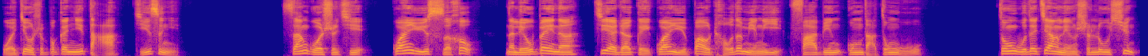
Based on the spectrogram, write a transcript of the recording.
我就是不跟你打，急死你。三国时期，关羽死后，那刘备呢，借着给关羽报仇的名义，发兵攻打东吴。东吴的将领是陆逊，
